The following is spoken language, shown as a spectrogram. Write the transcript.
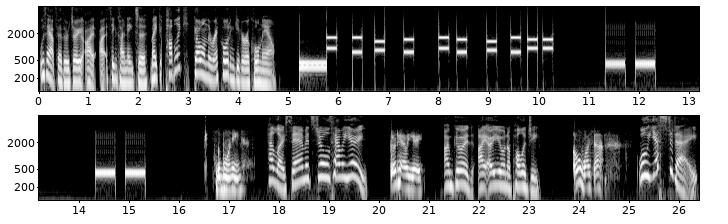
without further ado, I, I think I need to make it public, go on the record, and give her a call now. Good morning. Hello, Sam. It's Jules. How are you? Good. How are you? I'm good. I owe you an apology. Oh, why's that? Well, yesterday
